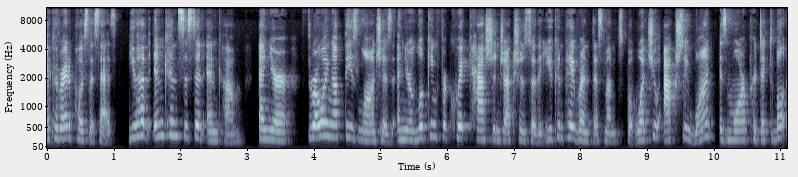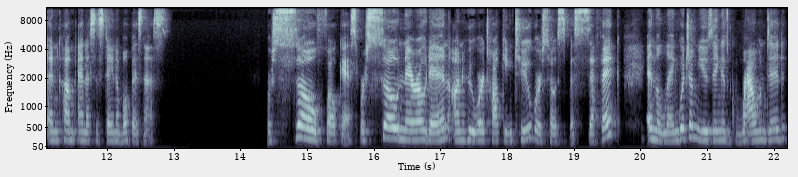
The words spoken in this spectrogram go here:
I could write a post that says, you have inconsistent income and you're throwing up these launches and you're looking for quick cash injections so that you can pay rent this month. But what you actually want is more predictable income and a sustainable business. We're so focused. We're so narrowed in on who we're talking to. We're so specific. And the language I'm using is grounded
